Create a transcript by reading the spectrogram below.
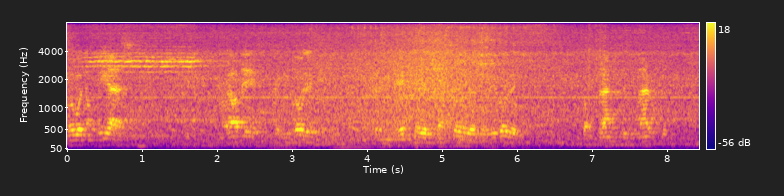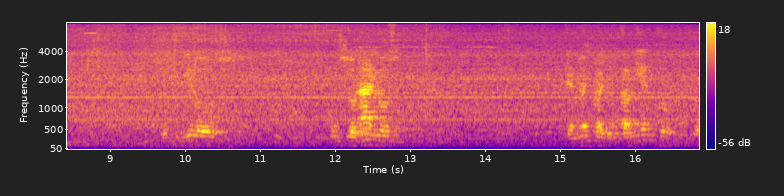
Muy buenos días, honorables seguidores, presidente del Consejo de Regidores, don Franklin Marte, distinguidos funcionarios de nuestro ayuntamiento, nuestro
